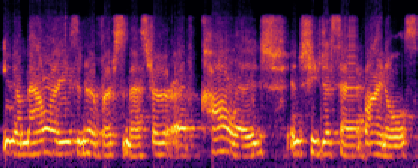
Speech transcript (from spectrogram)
you know, Mallory's in her first semester of college and she just had finals.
